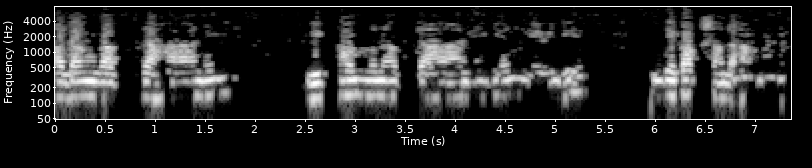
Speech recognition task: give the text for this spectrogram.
අදංග ප්‍රහාණි විකම්මන ප්‍රහාණි කියන්නේ මේ විදිහේ දෙකක් සඳහන් වෙනවා.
